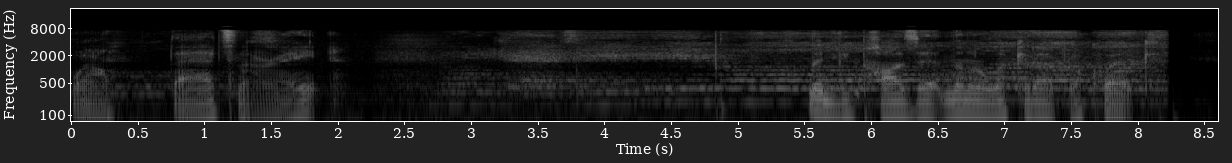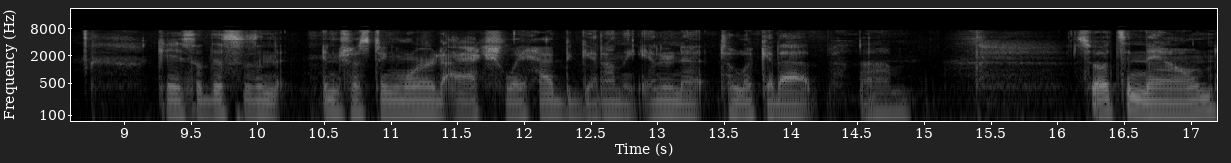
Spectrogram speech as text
Well, that's not right. Let me pause it and then I'll look it up real quick. Okay, so this is an interesting word. I actually had to get on the internet to look it up. Um, so it's a noun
